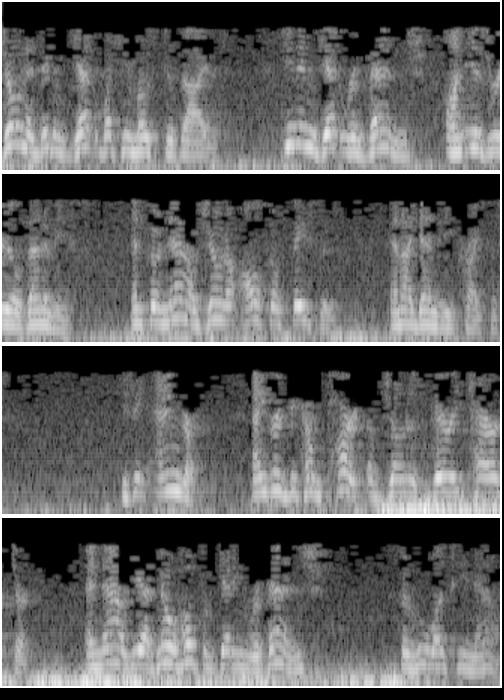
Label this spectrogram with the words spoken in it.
Jonah didn't get what he most desired. He didn't get revenge on Israel's enemies. And so now Jonah also faces an identity crisis. You see, anger. Anger had become part of Jonah's very character. And now he had no hope of getting revenge. So who was he now?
